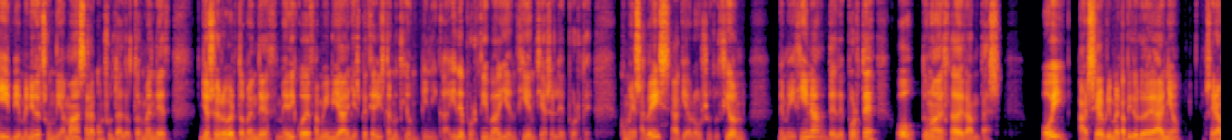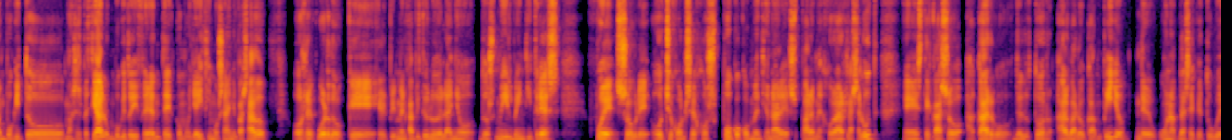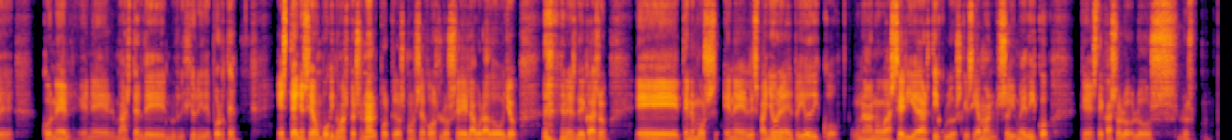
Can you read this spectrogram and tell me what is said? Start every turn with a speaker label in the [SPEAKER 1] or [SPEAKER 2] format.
[SPEAKER 1] y bienvenidos un día más a la consulta del doctor Méndez. Yo soy Roberto Méndez, médico de familia y especialista en nutrición clínica y deportiva y en ciencias del deporte. Como ya sabéis, aquí hablamos de nutrición, de medicina, de deporte o de una mezcla de tantas. Hoy, al ser el primer capítulo del año, será un poquito más especial, un poquito diferente, como ya hicimos el año pasado. Os recuerdo que el primer capítulo del año 2023 fue sobre ocho consejos poco convencionales para mejorar la salud, en este caso a cargo del doctor Álvaro Campillo, de una clase que tuve con él en el máster de nutrición y deporte. Este año será un poquito más personal porque los consejos los he elaborado yo, en este caso. Eh, tenemos en el español, en el periódico, una nueva serie de artículos que se llaman Soy médico, que en este caso los,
